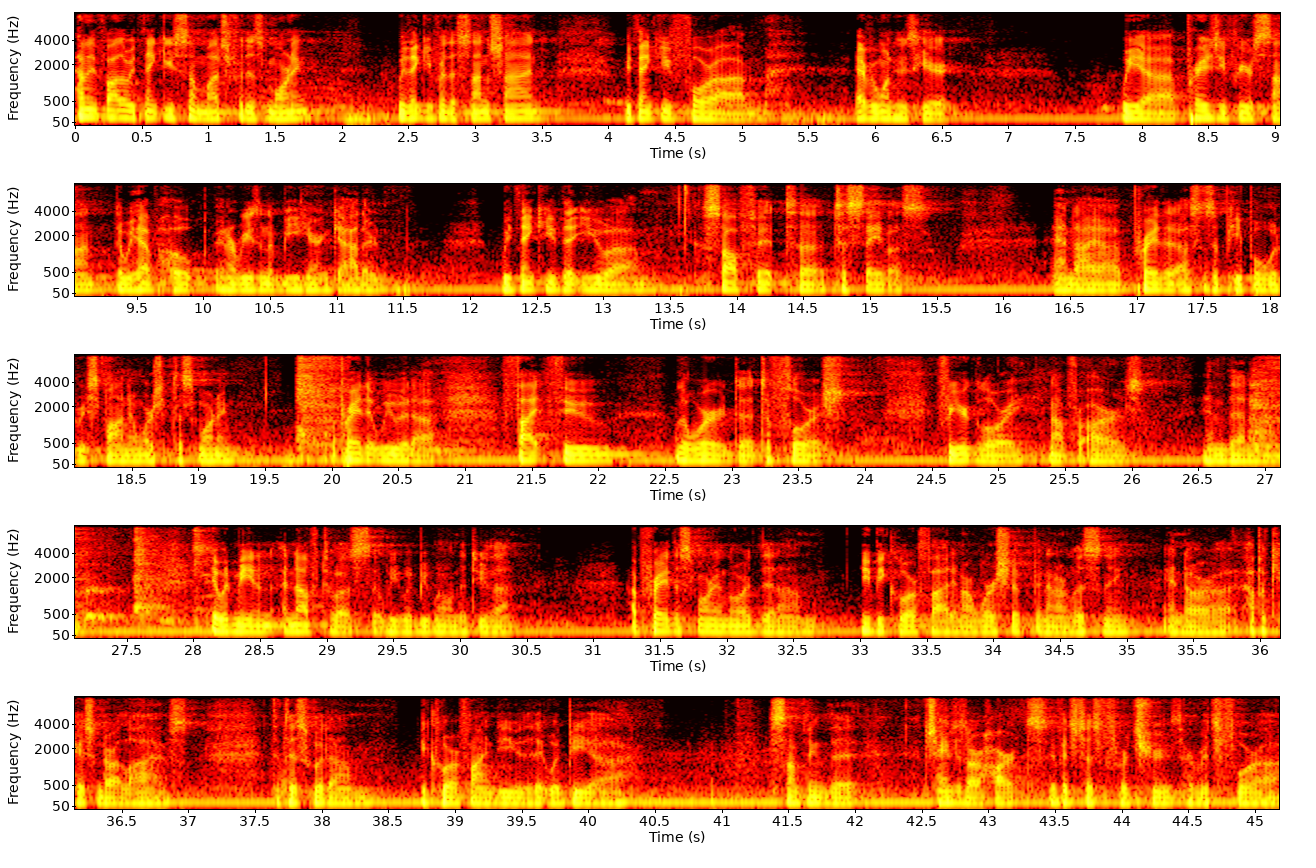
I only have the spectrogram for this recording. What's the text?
Heavenly Father, we thank you so much for this morning. We thank you for the sunshine. We thank you for um, everyone who's here. We uh, praise you for your son, that we have hope and a reason to be here and gathered. We thank you that you um, saw fit to, to save us. And I uh, pray that us as a people would respond in worship this morning. I pray that we would uh, fight through the word to, to, flourish for your glory, not for ours. And that um, it would mean enough to us that we would be willing to do that. I pray this morning, Lord, that um, you be glorified in our worship and in our listening and our uh, application to our lives. That this would um, be glorifying to you, that it would be uh, something that changes our hearts, if it's just for truth or if it's for uh,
